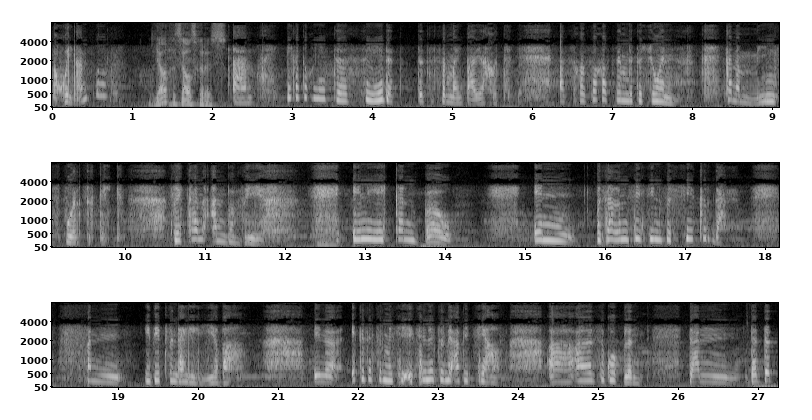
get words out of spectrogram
Goeienaand. Ja, gesels gerus. Ehm um, ek het tog net uh, sê dat dit is vir my baie goed. As gesig as 'n persoon kan 'n mens voort kyk. Jy kan aanbeweeg. En jy kan bou. En Psalm 16 verseker dan van jy weet van daai lewe. En uh, ek het dit vir my ek sien dit vir my altyd self. Uh as ek ook blind, dan dat dit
